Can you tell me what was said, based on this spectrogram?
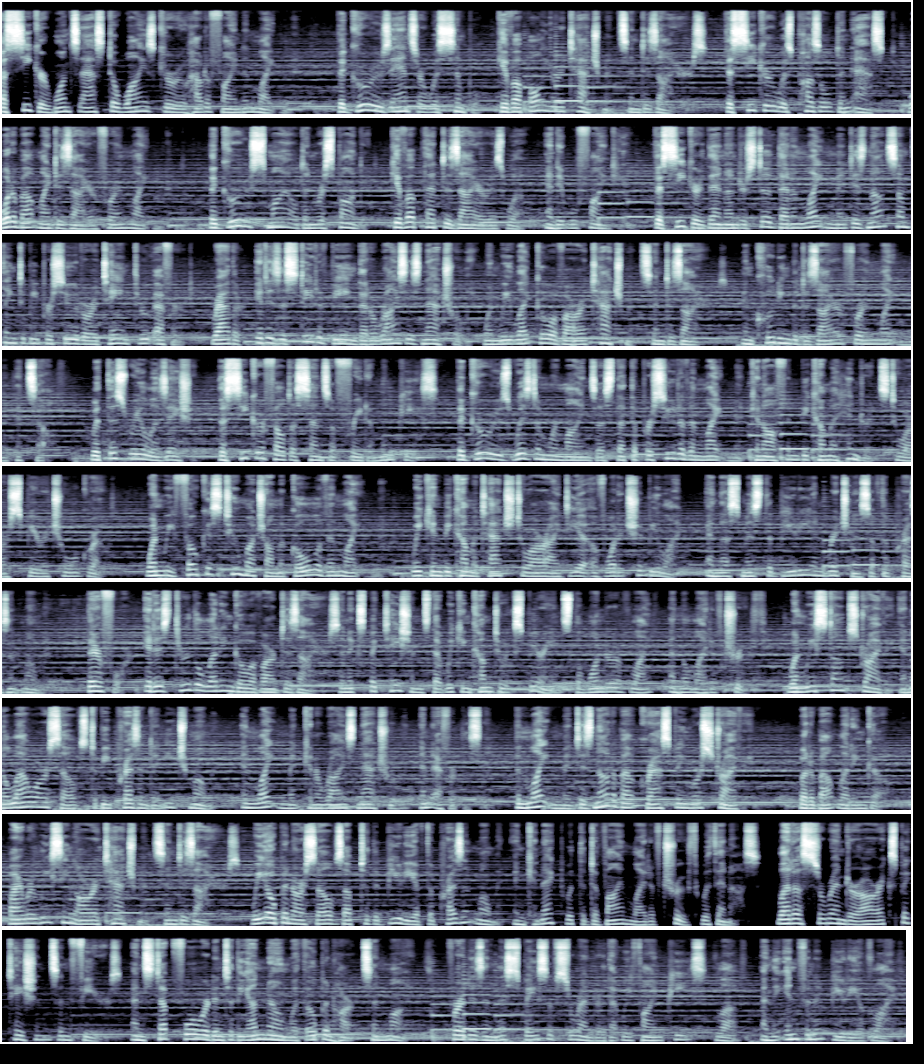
A seeker once asked a wise guru how to find enlightenment. The guru's answer was simple give up all your attachments and desires. The seeker was puzzled and asked, What about my desire for enlightenment? The guru smiled and responded, Give up that desire as well, and it will find you. The seeker then understood that enlightenment is not something to be pursued or attained through effort. Rather, it is a state of being that arises naturally when we let go of our attachments and desires, including the desire for enlightenment itself. With this realization, the seeker felt a sense of freedom and peace. The Guru's wisdom reminds us that the pursuit of enlightenment can often become a hindrance to our spiritual growth. When we focus too much on the goal of enlightenment, we can become attached to our idea of what it should be like and thus miss the beauty and richness of the present moment. Therefore, it is through the letting go of our desires and expectations that we can come to experience the wonder of life and the light of truth. When we stop striving and allow ourselves to be present in each moment, enlightenment can arise naturally and effortlessly. Enlightenment is not about grasping or striving, but about letting go. By releasing our attachments and desires, we open ourselves up to the beauty of the present moment and connect with the divine light of truth within us. Let us surrender our expectations and fears and step forward into the unknown with open hearts and minds, for it is in this space of surrender that we find peace, love, and the infinite beauty of life.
